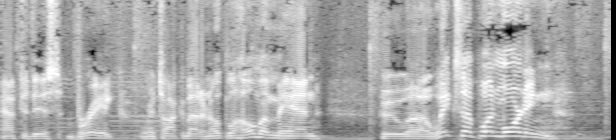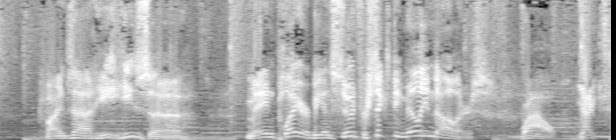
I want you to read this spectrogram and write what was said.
after this break, we're going to talk about an Oklahoma man who uh, wakes up one morning, finds out he he's a main player being sued for sixty million dollars. Wow. Yikes.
